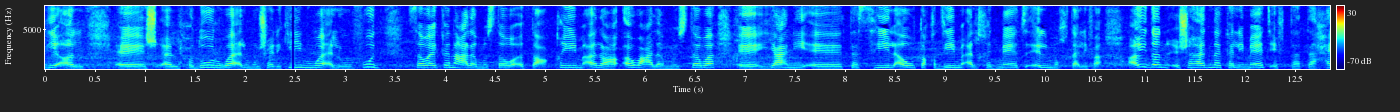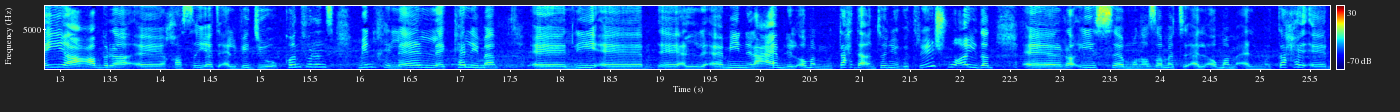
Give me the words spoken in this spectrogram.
للحضور والمشاركين والوفود سواء كان على مستوى التعقيم أو على مستوى يعني تسهيل أو تقديم الخدمات المختلفة. أيضا شاهدنا كلمات افتتاحية عبر خاصية الفيديو كونفرنس من خلال كلمة للأمين العام للأمم المتحدة أنطونيو جوتريش وأيضا رئيس منظمة الأمم المتحدة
